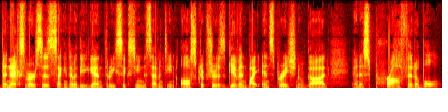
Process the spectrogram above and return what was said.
the next verses, 2 Timothy again, 3 16 to 17. All scripture is given by inspiration of God and is profitable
